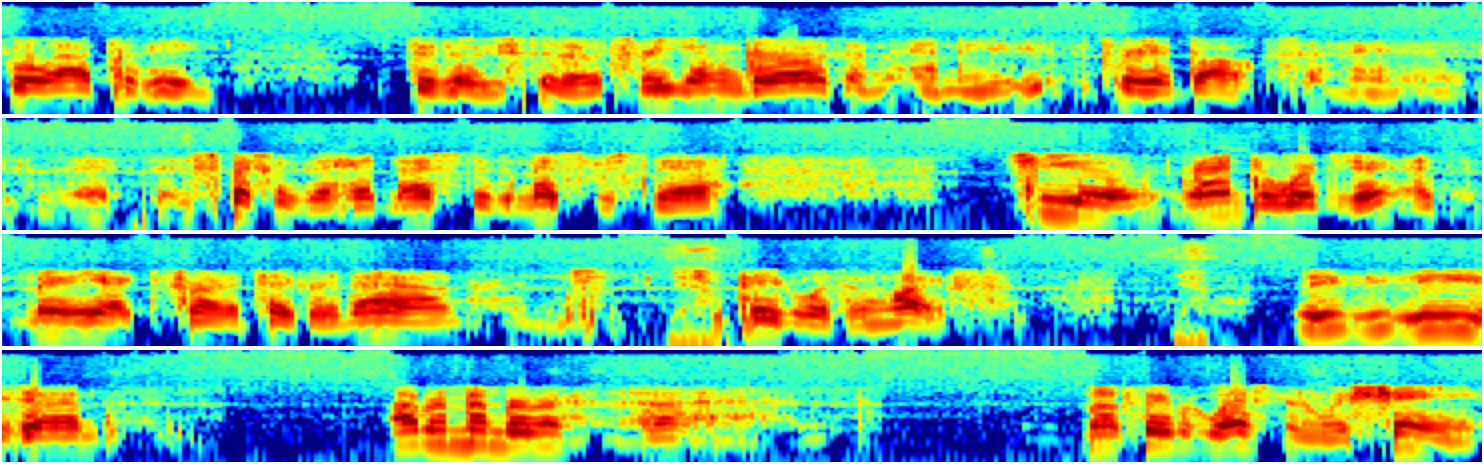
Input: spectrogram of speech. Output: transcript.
go out to the to those uh, three young girls and, and the three adults, and uh, especially the headmaster, the mistress there. She uh, ran towards a maniac to try to take her down, and she, yeah. she paid with her life these. Um, I remember uh, my favorite western was Shane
